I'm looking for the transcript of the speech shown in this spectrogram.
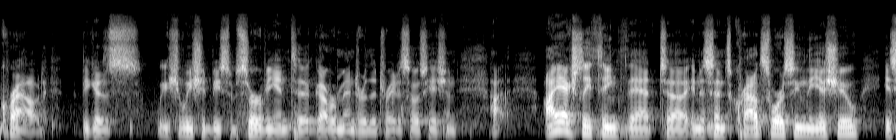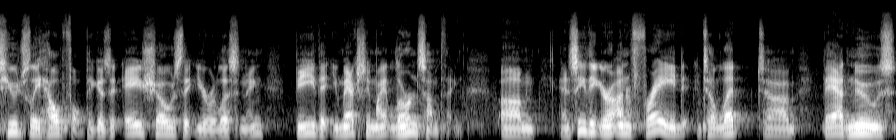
crowd because we should, we should be subservient to government or the trade association. I, I actually think that, uh, in a sense, crowdsourcing the issue is hugely helpful because it A shows that you're listening, B, that you actually might learn something, um, and C, that you're unafraid to let uh, bad news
